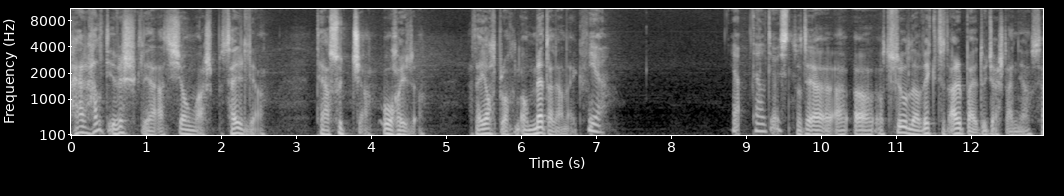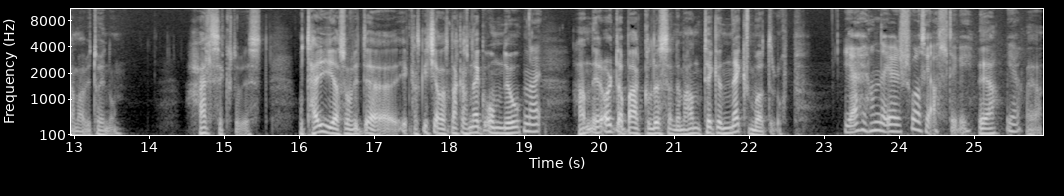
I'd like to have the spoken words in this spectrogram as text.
Og her halte jeg virkelig at sjånvarsp, særlig, til å suttje og høyre at jeg hjelper dere å medle henne. Ja. Ja, det er alt just. Så det er utrolig viktig arbeid du gjør, Anja, sammen med tøyene. Helt sikkert og visst. Og Terje, som vi jeg kanskje ikke har snakket så nek om nå, Nei. han er ordentlig bak kulissene, men han tenker nekkmøter opp. Ja, han er så å si alltid vi. Ja, ja. ja.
